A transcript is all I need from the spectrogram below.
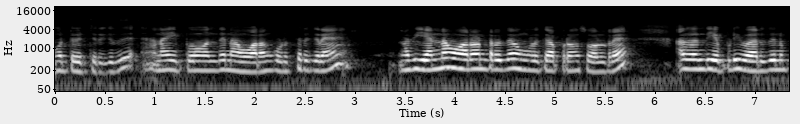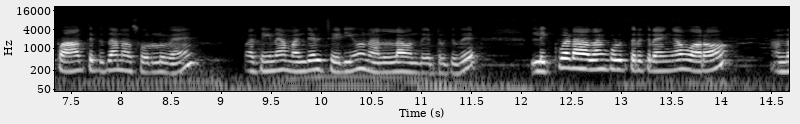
மொட்டு வச்சுருக்குது. ஆனால் இப்போ வந்து நான் உரம் கொடுத்துருக்குறேன். அது என்ன உரன்றதை உங்களுக்கு அப்புறம் சொல்கிறேன் அது வந்து எப்படி வருதுன்னு பார்த்துட்டு தான் நான் சொல்லுவேன். பார்த்திங்கன்னா மஞ்சள் செடியும் நல்லா வந்துக்கிட்டு இருக்குது. லிக்விடாக தான் கொடுத்துருக்குறேங்க உரம். அந்த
